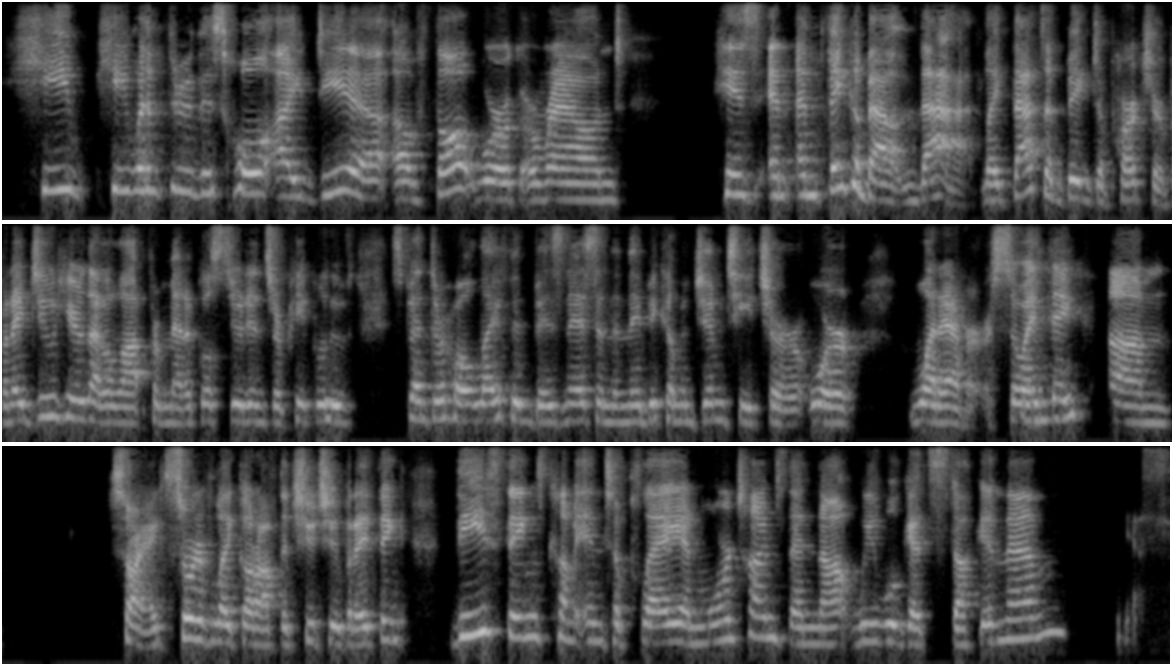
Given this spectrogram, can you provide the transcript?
he he went through this whole idea of thought work around his and and think about that like that's a big departure but i do hear that a lot from medical students or people who've spent their whole life in business and then they become a gym teacher or whatever so i Mhm. think um sorry i sort of like got off the choo choo but i think these things come into play and more times than not we will get stuck in them Yes.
